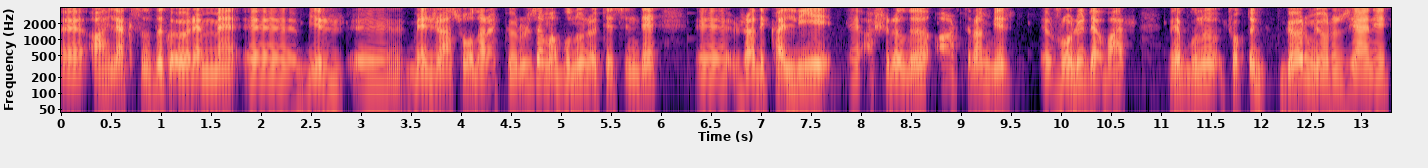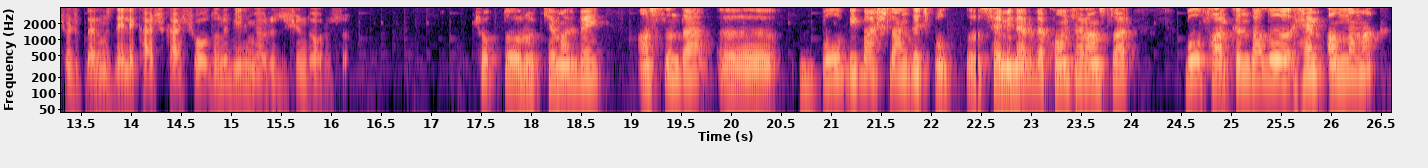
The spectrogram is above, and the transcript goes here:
e, ahlaksızlık öğrenme e, bir e, mecrası olarak görürüz ama bunun ötesinde e, radikalliği, e, aşırılığı artıran bir e, rolü de var ve bunu çok da görmüyoruz yani çocuklarımız neyle karşı karşıya olduğunu bilmiyoruz işin doğrusu. Çok doğru Kemal Bey. Aslında e, bu bir başlangıç bu e, seminer ve konferanslar. Bu farkındalığı hem anlamak,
